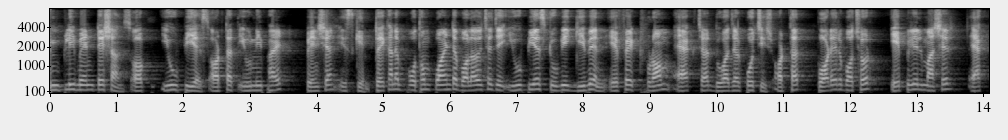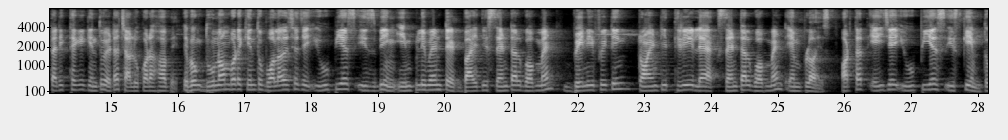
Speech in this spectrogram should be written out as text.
ইমপ্লিমেন্টেশনস অফ ইউপিএস অর্থাৎ ইউনিফাইড পেনশন স্কিম তো এখানে প্রথম পয়েন্টে বলা হয়েছে যে UPS to be given effect from এক চার দু অর্থাৎ পরের বছর এপ্রিল মাসের এক তারিখ থেকে কিন্তু এটা চালু করা হবে। এবং দু নম্বরে কিন্তু বলা হয়েছে যে UPS is being implemented by the central government benefiting twenty three lakh central government employees অর্থাৎ এই যে ইউপিএস স্কিম তো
